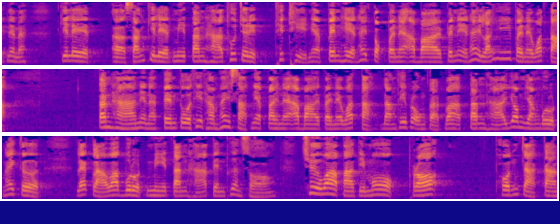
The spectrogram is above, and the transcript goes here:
สเนี่ยนะกิเลสสังกิเลสมีตัณหาทุจริตทิฏฐิเนี่ยเป็นเหตุให้ตกไปในอบาย เป็นเหตุให้ไหลไปในวัฏฏะ ตัณหาเนี่ยนะเป็นตัวที่ทำให้สัตว์เนี่ยไปในอบายไปในวัฏฏะดังที่พระองค์ตรัสว่า ตัณหาย่อมยังบุรุษให้เกิด และกล่าวว่าบุรุษมีตัณหาเป็นเพื่อนสอง ชื่อว่าปาติโมกเพราะพ้นจากการ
